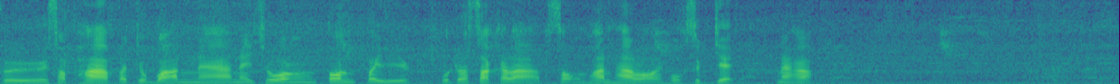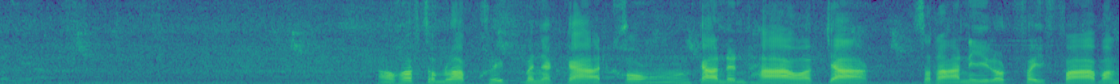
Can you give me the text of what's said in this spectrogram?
คือสภาพปัจจุบันนะฮะในช่วงต้นปีพุทธศักราช 2567 นะครับ เอาครับสำหรับคลิปบรรยากาศของการเดินเท้าครับจากสถานีรถไฟฟ้าบาง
